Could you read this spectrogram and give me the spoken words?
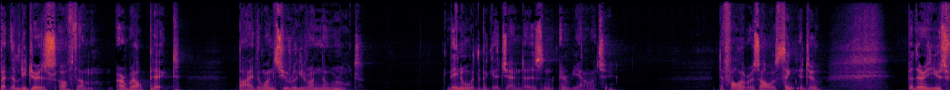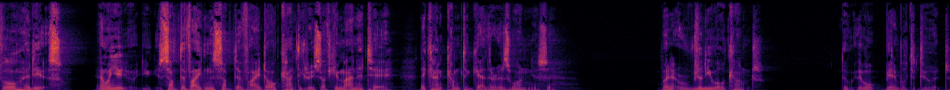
but the leaders of them are well picked by the ones who really run the world. They know what the big agenda is in, in reality. The followers always think they do, but they're useful idiots. And when you, you subdivide and subdivide all categories of humanity, they can't come together as one, you see when it really will count. They won't be able to do it.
